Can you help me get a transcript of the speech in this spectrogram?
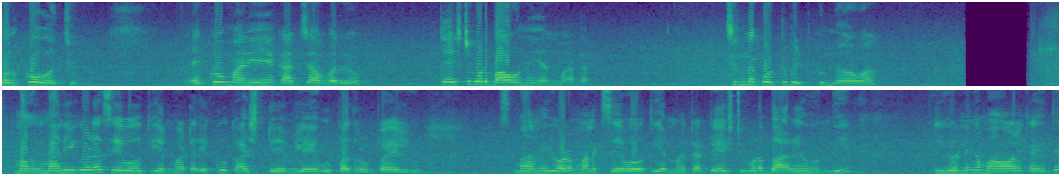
కొనుక్కోవచ్చు. ఎక్కువ మనీ ఏం ఖర్చు అవ్వదు. టేస్ట్ కూడా బాగున్నాయి అన్నమాట చిన్న కొట్టు పెట్టుకుందామా? మన మనీ కూడా సేవ్ అవుతాయి అన్నమాట. ఎక్కువ కాస్ట్ ఏం లేవు పది రూపాయలు. మనీ కూడా మనకి సేవ్ అవుతాయి అన్నమాట. టేస్ట్ కూడా బాగానే ఉంది. ఇవన్నీ ఇంకా మా వాళ్ళకైతే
